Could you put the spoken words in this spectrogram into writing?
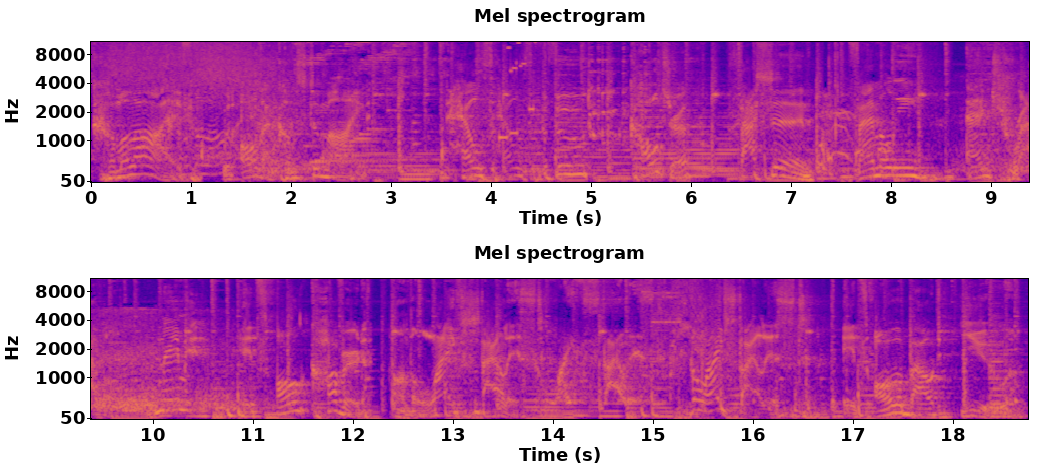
Come alive with all that comes to mind health, food, culture, fashion, family, and travel. Name it. It's all covered on The Lifestylist. Lifestylist. The Lifestylist. It's all about you.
